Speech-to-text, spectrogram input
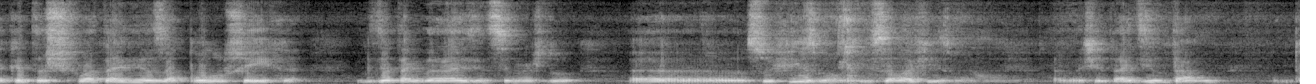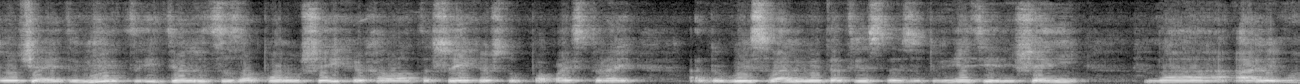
Так это ж хватание за полу шейха. Где тогда разница между э, суфизмом и салафизмом? Значит, один там получает вирт и держится за полу шейха, халата шейха, чтобы попасть в рай, а другой сваливает ответственность за принятие решений на алима,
